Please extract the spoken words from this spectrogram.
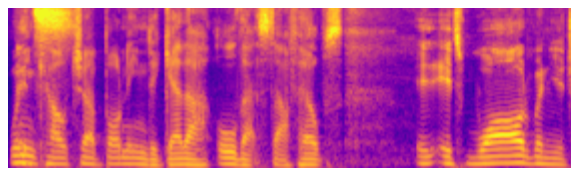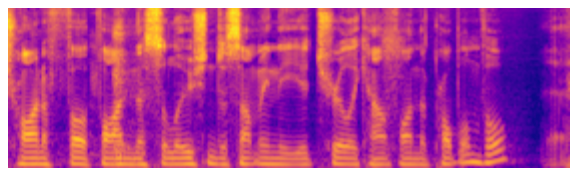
Winning It's- culture, bonding together, all that stuff helps. It, it's wild when you're trying to find the solution to something that you truly can't find the problem for. Yeah.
